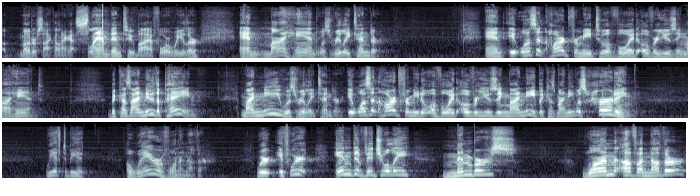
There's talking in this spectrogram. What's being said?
a motorcycle, and I got slammed into by a four wheeler, and my hand was really tender. And it wasn't hard for me to avoid overusing my hand because I knew the pain. My knee was really tender. It wasn't hard for me to avoid overusing my knee because my knee was hurting. We have to be aware of one another. We're, if we're individually members one of another,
